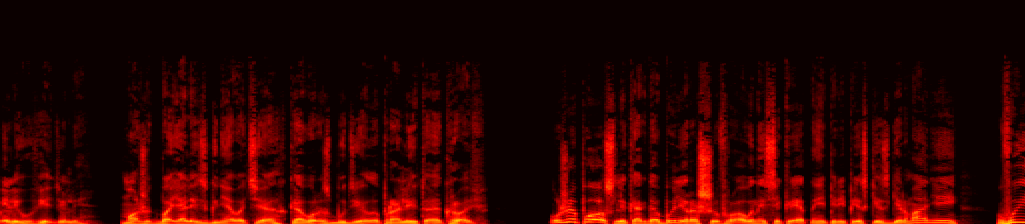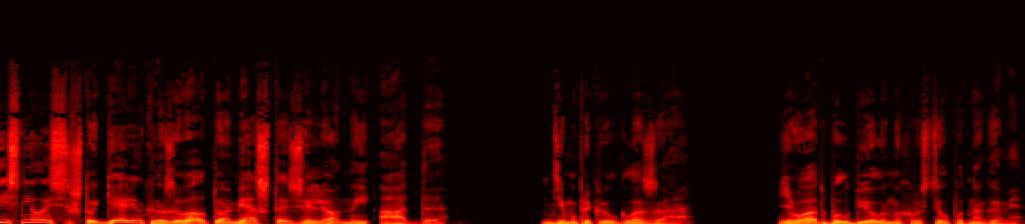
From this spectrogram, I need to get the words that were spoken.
Или увидели. Может, боялись гнева тех, кого разбудила пролитая кровь? Уже после, когда были расшифрованы секретные переписки с Германией, выяснилось, что Геринг называл то место «Зеленый ад». Дима прикрыл глаза. Его ад был белым и хрустел под ногами.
